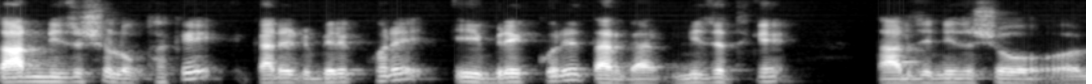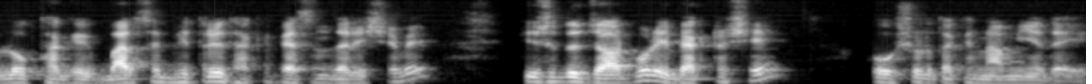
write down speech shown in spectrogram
তার নিজস্ব লোক থাকে গাড়ির ব্রেক করে, এই ব্রেক করে তার নিজে থেকে তার যে নিজস্ব লোক থাকে, বাসের ভিতরে থাকে প্যাসেঞ্জার হিসেবে। কিছু দূর যাওয়ার পর এই ব্যাগটা সে কৌশলে তাকে নামিয়ে দেয়।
